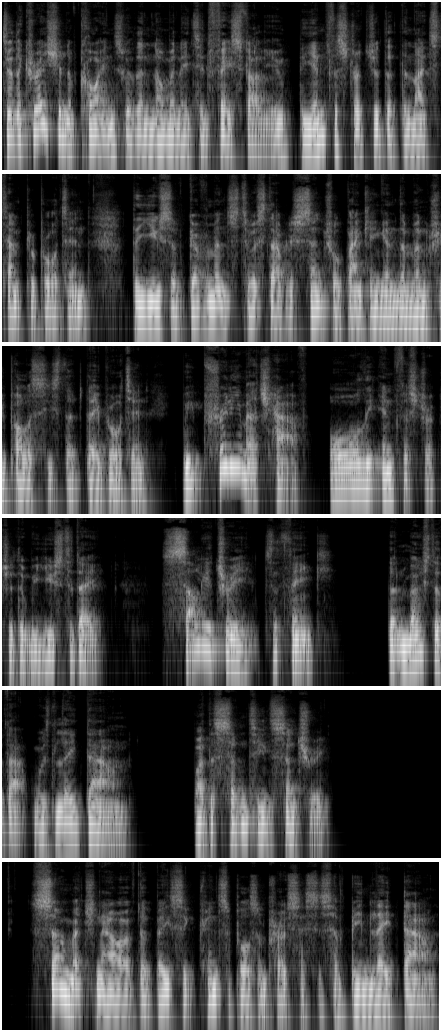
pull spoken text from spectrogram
through the creation of coins with a nominated face value, the infrastructure that the Knights Templar brought in, the use of governments to establish central banking and the monetary policies that they brought in, we pretty much have all the infrastructure that we use today. Salutary to think that most of that was laid down by the 17th century. So much now of the basic principles and processes have been laid down.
